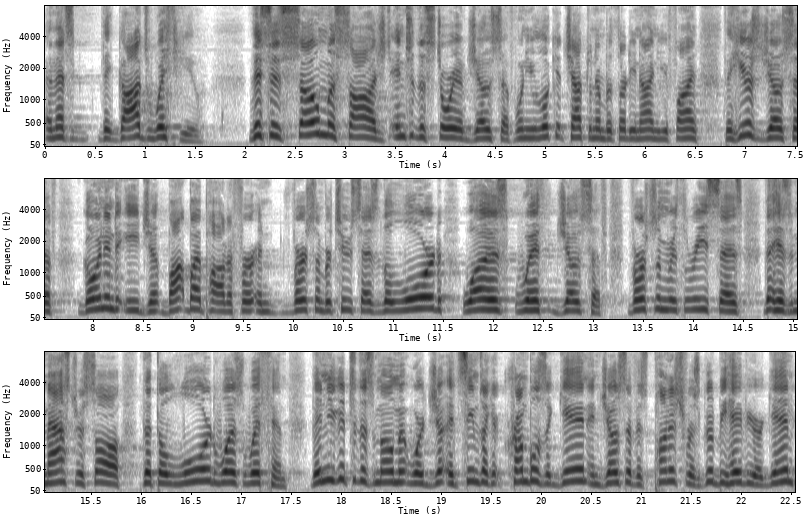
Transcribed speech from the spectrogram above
And that's that God's with you. This is so massaged into the story of Joseph. When you look at chapter number 39, you find that here's Joseph going into Egypt, bought by Potiphar, and verse number 2 says, The Lord was with Joseph. Verse number 3 says that his master saw that the Lord was with him. Then you get to this moment where jo- it seems like it crumbles again, and Joseph is punished for his good behavior again,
